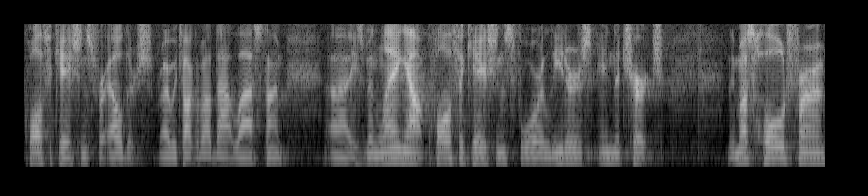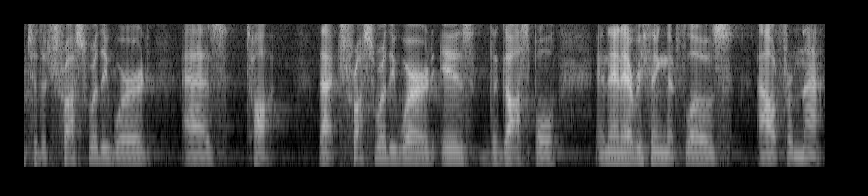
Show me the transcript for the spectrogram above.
qualifications for elders, right? We talked about that last time. Uh, he's been laying out qualifications for leaders in the church. They must hold firm to the trustworthy word as taught. That trustworthy word is the gospel, and then everything that flows out from that.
